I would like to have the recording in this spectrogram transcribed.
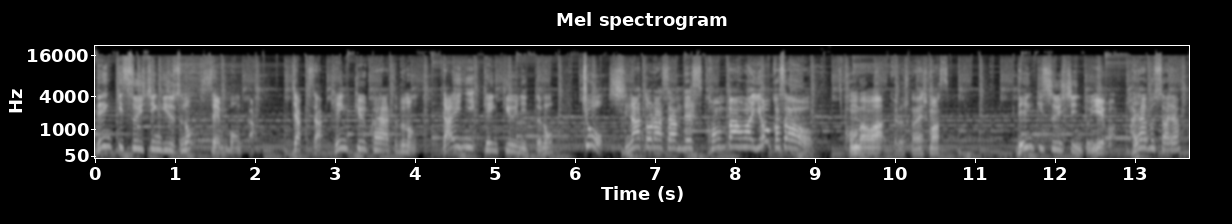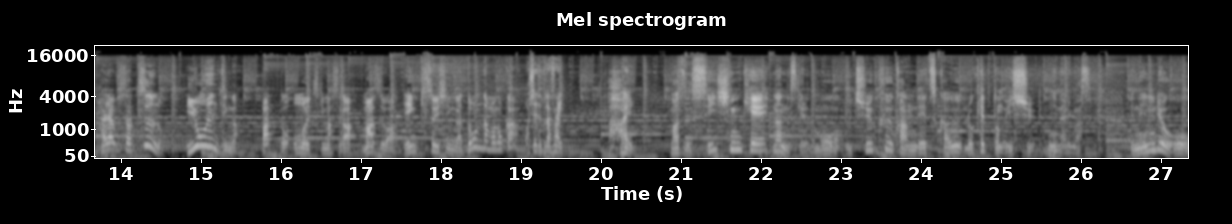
電気推進技術の専門家 JAXA 研究開発部門第2研究ユニットの超シナトラさんです。こんばんはようこそ。こんばんはよろしくお願いします。電気推進といえばはやぶさやはやぶさ2のイオンエンジンがパッと思いつきますがまずは電気推進がどんなものか教えてください。はいまず推進系なんですけれども宇宙空間で使うロケットの一種になります。燃料を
